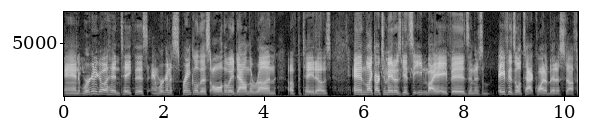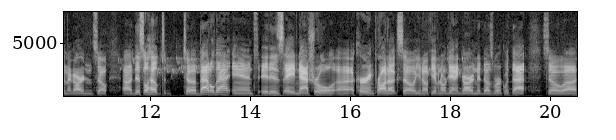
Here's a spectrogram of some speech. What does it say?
And we're gonna go ahead and take this and we're gonna sprinkle this all the way down the run of potatoes. And like our tomatoes gets eaten by aphids and there's aphids will attack quite a bit of stuff in the garden. So uh, this will help to, to, battle that and it is a natural uh, occurring product. So, you know, if you have an organic garden, it does work with that. So uh,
